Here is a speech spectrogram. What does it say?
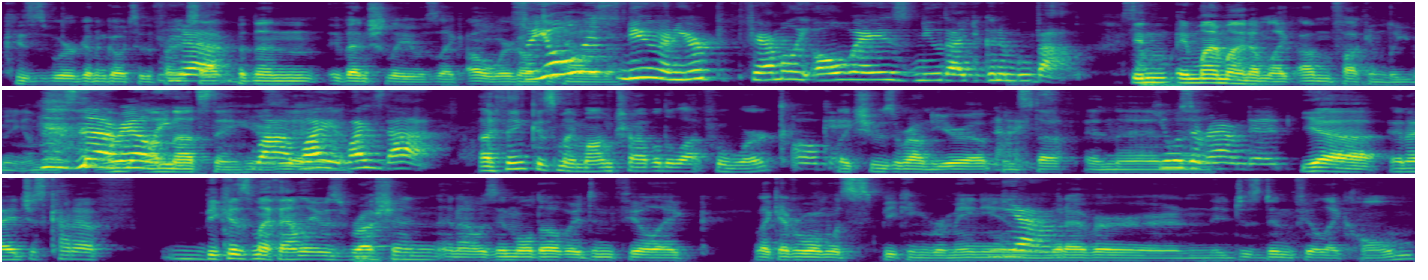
because we're gonna go to the French Yeah. side. But then eventually, it was like, oh, we're going. So to you always Canada. knew, and your family always knew that you're gonna move out. In in my mind, I'm like, I'm fucking leaving. I'm not. Staying. I'm, Really? I'm not staying here. Wow, Yeah, why? yeah. Why is that? I think because my mom traveled a lot for work. Okay, Like she was around Europe and stuff, and then he was uh, around it. Yeah, and I just kind of because my family was Russian and I was in Moldova, it didn't feel like like everyone was speaking Romanian Yeah. or whatever, and it just didn't feel like home.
